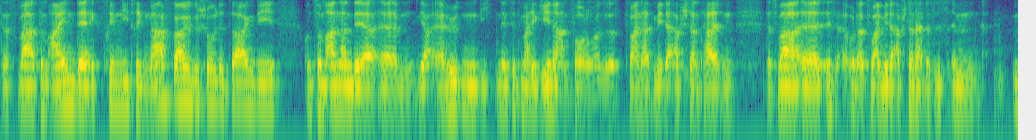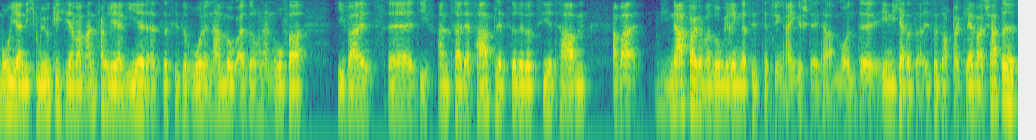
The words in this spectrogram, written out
das war zum einen der extrem niedrigen Nachfrage geschuldet, sagen die, und zum anderen der ähm, ja, erhöhten, ich nenne es jetzt mal Hygieneanforderungen, also das zweieinhalb Meter Abstand halten, das war, äh, ist, oder zwei Meter Abstand halten, das ist im Moja nicht möglich. Sie haben am Anfang reagiert, als dass sie sowohl in Hamburg als auch in Hannover jeweils äh, die Anzahl der Fahrplätze reduziert haben, aber die Nachfrage war so gering, dass sie es deswegen eingestellt haben. Und äh, ähnlich hat das, ist das auch bei Clever Shuttle.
